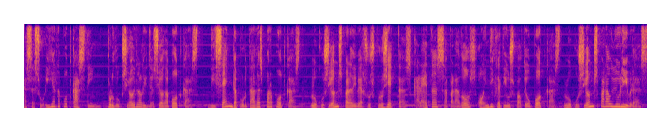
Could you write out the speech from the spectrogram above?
Assessoria de podcasting, producció i realització de podcast, disseny de portades per podcast, locucions per a diversos projectes, caretes, separadors o indicatius pel teu podcast, locucions per a audiollibres,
